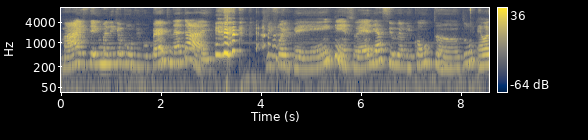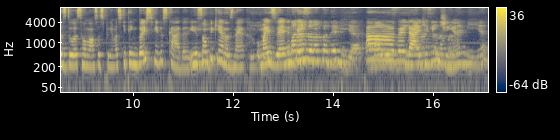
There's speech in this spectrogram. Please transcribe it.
Mas tem uma ali que eu convivo perto, né, Dai? que foi bem tenso. Ela e a Silvia me contando. Elas duas são nossas primas que têm dois filhos cada. E são Isso. pequenos, né? E O mais velho Uma tem. nasceu na pandemia. Ah, verdade, lindinha. na pandemia,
